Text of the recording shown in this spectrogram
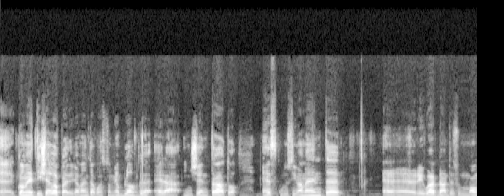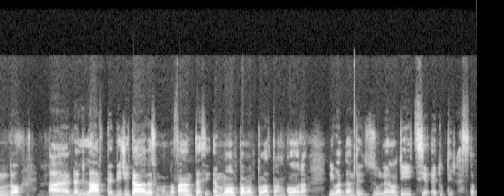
Eh, come dicevo, praticamente questo mio blog era incentrato esclusivamente eh, riguardante sul mondo eh, dell'arte digitale, sul mondo fantasy e molto molto altro ancora riguardante sulle notizie e tutto il resto.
